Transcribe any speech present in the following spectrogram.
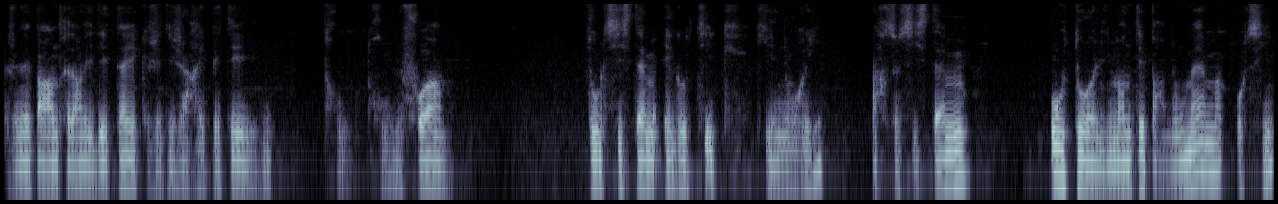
je ne vais pas rentrer dans les détails que j'ai déjà répété trop, trop de fois. Tout le système égotique qui est nourri par ce système auto-alimenté par nous-mêmes aussi.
